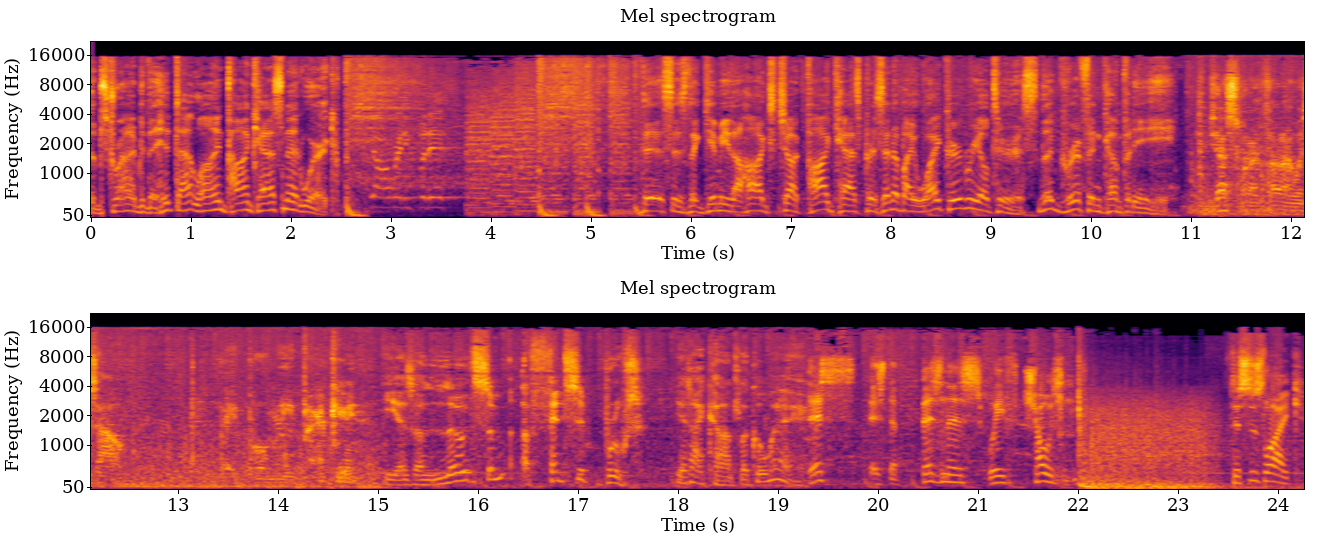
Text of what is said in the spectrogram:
Subscribe to the Hit That Line Podcast Network. Y'all ready for this? This is the Gimme the Hogs Chuck podcast presented by Weichert Realtors, the Griffin Company. Just when I thought I was out, they pulled me back in. He is a loathsome, offensive brute, yet I can't look away. This is the business we've chosen. This is like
